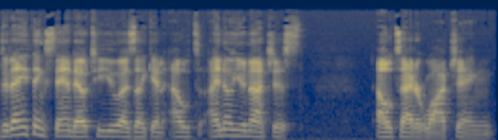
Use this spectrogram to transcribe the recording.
did anything stand out to you as like an out? I know you're not just outsider watching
